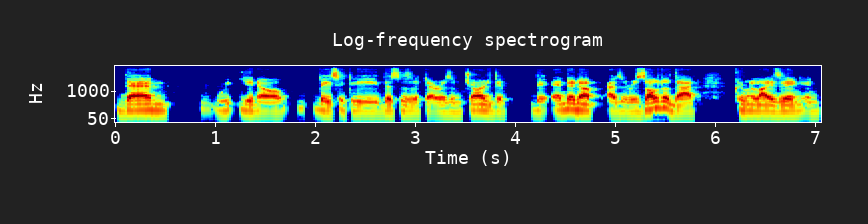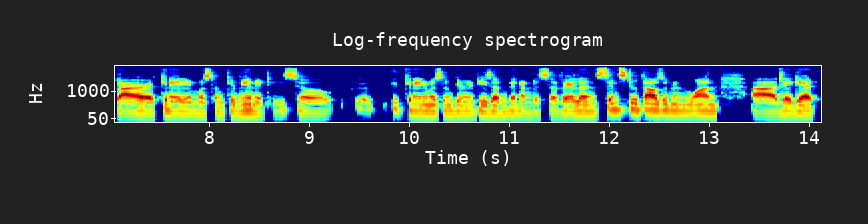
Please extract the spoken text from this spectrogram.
then we, you know basically this is a terrorism charge. They they ended up as a result of that criminalizing entire Canadian Muslim communities. So uh, Canadian Muslim communities have been under surveillance since 2001. Uh, they get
